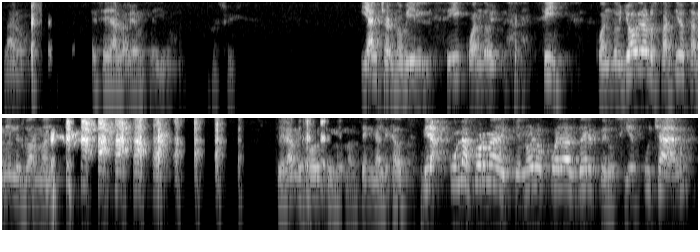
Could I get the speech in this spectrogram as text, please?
Claro, ese ya lo habíamos leído. Así. Ah, y Ian Chernobyl, sí, cuando, sí, cuando yo veo los partidos también les va mal. será mejor que me mantenga alejado. Mira, una forma de que no lo puedas ver, pero sí escuchar,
